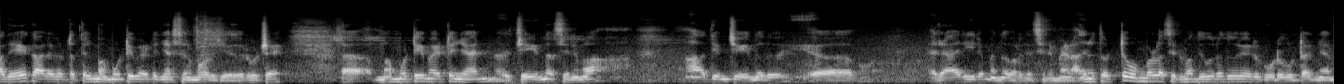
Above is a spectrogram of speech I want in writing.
അതേ കാലഘട്ടത്തിൽ മമ്മൂട്ടിയുമായിട്ട് ഞാൻ സിനിമകൾ ചെയ്തു ഒരു പക്ഷേ മമ്മൂട്ടിയുമായിട്ട് ഞാൻ ചെയ്യുന്ന സിനിമ ആദ്യം ചെയ്യുന്നത് രാരീരം എന്ന് പറഞ്ഞ സിനിമയാണ്. അതിന് തൊട്ട് മുമ്പുള്ള സിനിമ ദൂരെ ദൂരെ ഒരു കൂടുകൂട്ടൻ ഞാൻ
